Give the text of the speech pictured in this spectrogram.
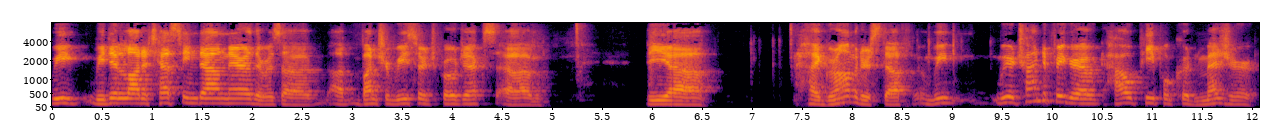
we we did a lot of testing down there. There was a, a bunch of research projects. Um, the uh, hygrometer stuff. We we were trying to figure out how people could measure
